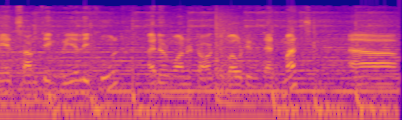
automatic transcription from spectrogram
made something really cool. I don't want to talk about it that much. Uh,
